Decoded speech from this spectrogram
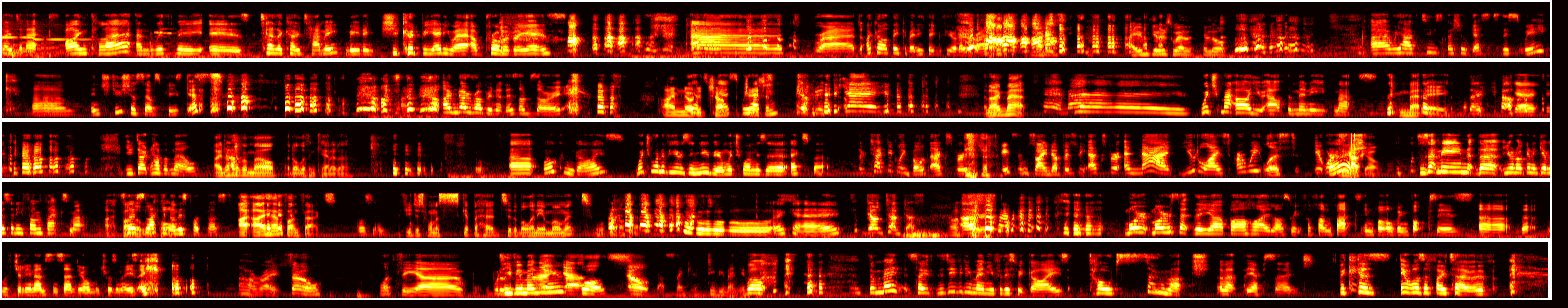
show to X. I'm Claire, and with me is Teleco Tammy, meaning she could be anywhere and probably is. and Brad. I can't think of anything for your name, Brad. nice. I am here as well. Hello. Uh, we have two special guests this week. Um, introduce yourselves, please, guests. I'm, I'm no Robin at this. I'm sorry. I'm noted have chump guests. We have- Jason. Yay! And I'm Matt. Hey, Matt. Yay! Which Matt are you out of the many Matts? Matt A. There you go. Yay! you don't have a Mel. I don't No. have a Mel. I don't live in Canada. Cool. Uh, welcome, guys. Which one of you is a newbie and which one is an expert? They're technically both experts. Jason signed up as the expert, and Matt utilized our wait list. It works. There out. you go. Does that mean that you're not going to give us any fun facts, Matt? I There's found no a slacking loophole. on this podcast. I, I have fun facts. Awesome. If you just want to skip ahead to the Millennium Moment, we'll be all. Ooh, okay. Don't tempt us. Oh, Uh, seriously. Moira, Moira set the uh, bar high last week for fun facts involving boxes uh, that with Gillian Anderson standing on, which was amazing. All right, so let's see. Uh, what we- TV uh, menu yeah. was No, yes, thank you. TV menu. well, the men. So the DVD menu for this week, guys, told so much about the episode because it was a photo of.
